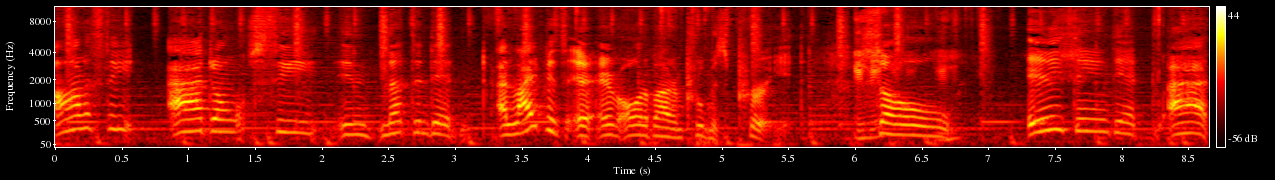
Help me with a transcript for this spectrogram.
honestly. I don't see in nothing that life is all about improvements. Period. Mm-hmm. So mm-hmm. anything that I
